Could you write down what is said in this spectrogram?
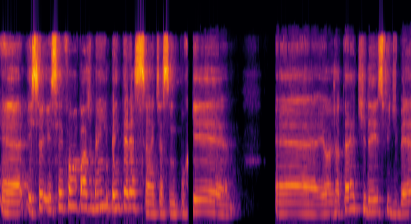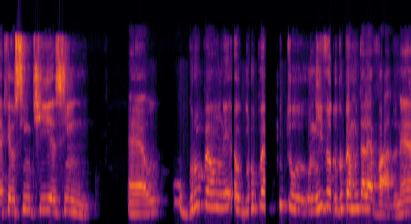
É, isso, isso aí foi uma parte bem, bem interessante, assim, porque é, eu já até te dei esse feedback, eu senti, assim, é, o, o, grupo é um, o grupo é muito, o nível do grupo é muito elevado, né?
